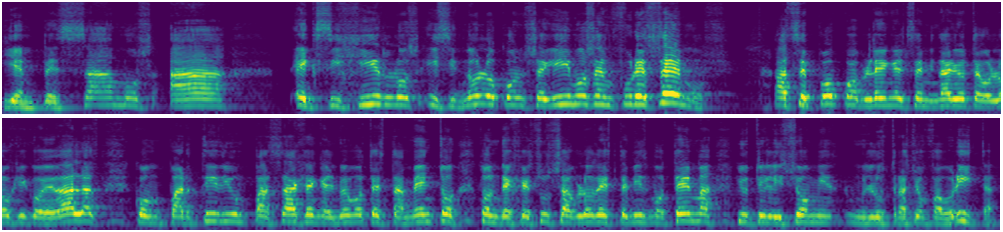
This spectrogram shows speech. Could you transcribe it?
y empezamos a exigirlos y si no lo conseguimos, enfurecemos. Hace poco hablé en el Seminario Teológico de Dallas, compartí de un pasaje en el Nuevo Testamento donde Jesús habló de este mismo tema y utilizó mi, ilustración favorita.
